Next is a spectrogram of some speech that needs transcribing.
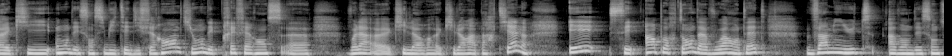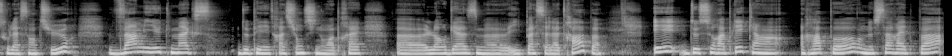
euh, qui ont des sensibilités différentes, qui ont des préférences euh, voilà, euh, qui, leur, qui leur appartiennent. Et c'est important d'avoir en tête 20 minutes avant de descendre sous la ceinture, 20 minutes max de pénétration, sinon après l'orgasme il passe à la trappe, et de se rappeler qu'un rapport ne s'arrête pas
